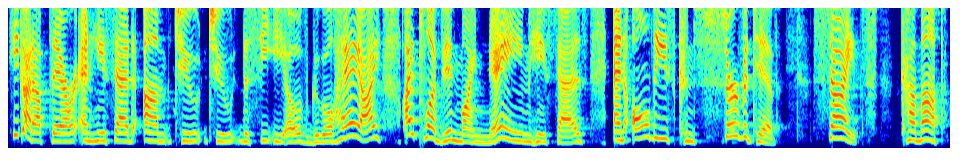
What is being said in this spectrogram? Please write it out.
he got up there and he said um, to to the CEO of Google, "Hey, I I plugged in my name," he says, and all these conservative sites come up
